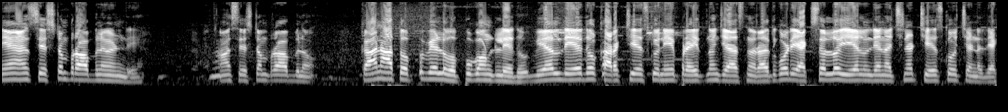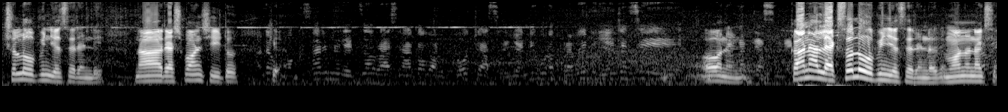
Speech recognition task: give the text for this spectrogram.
నేను సిస్టమ్ ప్రాబ్లం అండి. నా సిస్టమ్ ప్రాబ్లం కానీ ఆ తప్పు వీళ్ళు ఒప్పుకోవట్లేదు. వీళ్ళు ఏదో కరెక్ట్ చేసుకునే ప్రయత్నం చేస్తున్నారు. అది కూడా ఎక్సెల్లో వీళ్ళు నేను నచ్చినట్టు చేసుకోవచ్చండి. అది ఎక్సెల్లో ఓపెన్ చేశారండి. నా రెస్పాన్స్ షీటు ఒకసారి మీరు ఎగ్జామ్ రాసినాక వాళ్ళు క్లోజ్ చేస్తారు ఇవన్నీ కూడా ప్రైవేట్ ఏజెన్సీ అవునండి. కానీ వాళ్ళు ఎక్సెల్లో ఓపెన్ చేశారండి అది. మొన్న నెక్స్ట్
